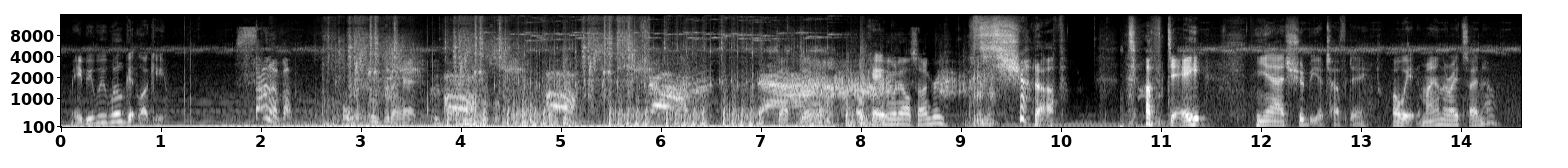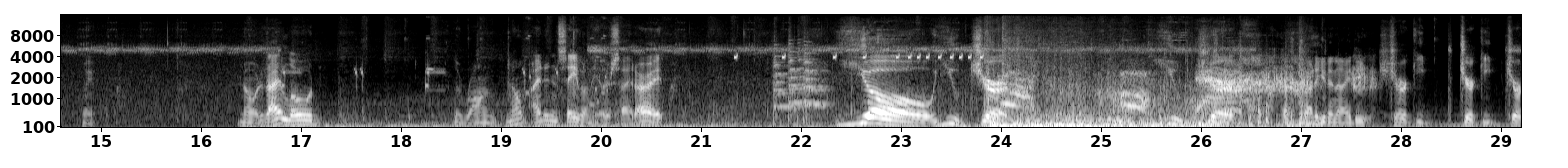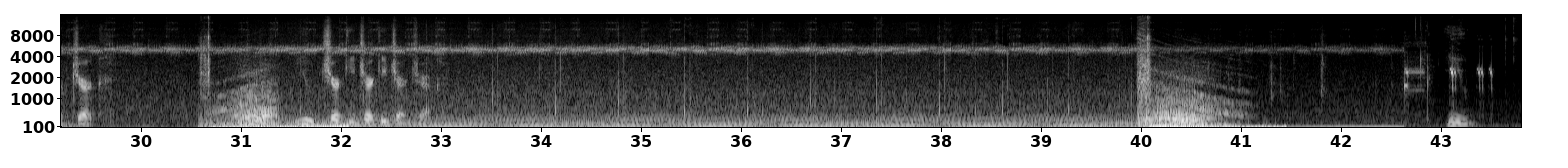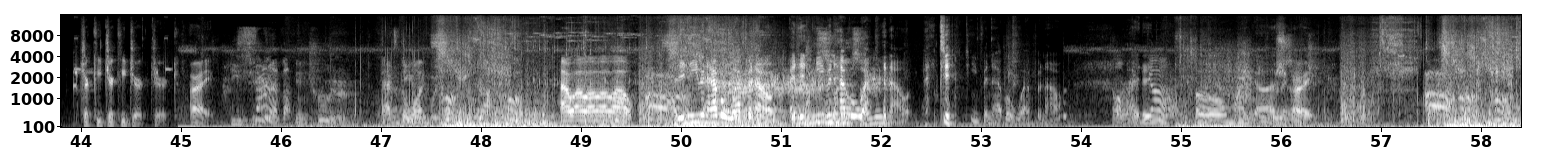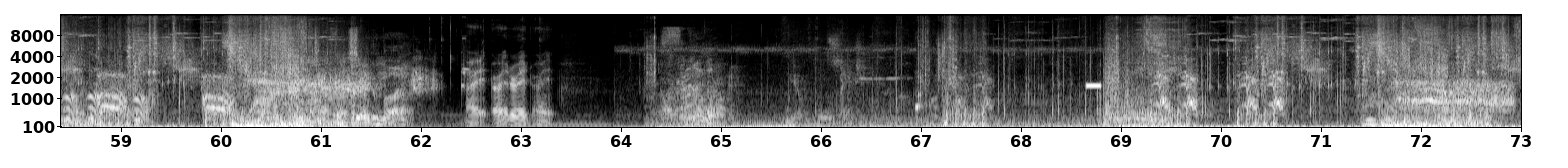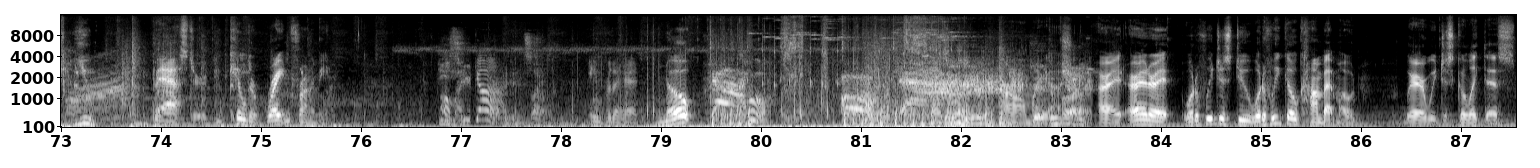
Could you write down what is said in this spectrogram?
Maybe we will get lucky. Son of a... Aim for the head. Tough day. Okay. Anyone else hungry? Shut up. Tough day? Yeah, it should be a tough day. Oh, wait. Am I on the right side now? Wait. No, did I load the wrong... Nope, I didn't save on the other side. Alright. Yo, you jerk. You jerk. Let's try to get an ID. Jerky, jerky, jerk, jerk. You jerky, jerky, jerk, jerk. You jerky, jerky, jerk, jerk. Alright. Son of a... Intruder. That's the one. Ow, ow, ow, ow, ow. I didn't even have a weapon out. I didn't even have a weapon out. I didn't even have a weapon out. Oh my I didn't. god. Oh my gosh. Alright. Alright, alright, alright, alright. You bastard. You killed her right in front of me. Oh my god. Aim for the head. Nope. Oh my gosh. Alright, alright, alright. What if we just do, what if we go combat mode? Where we just go like this.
